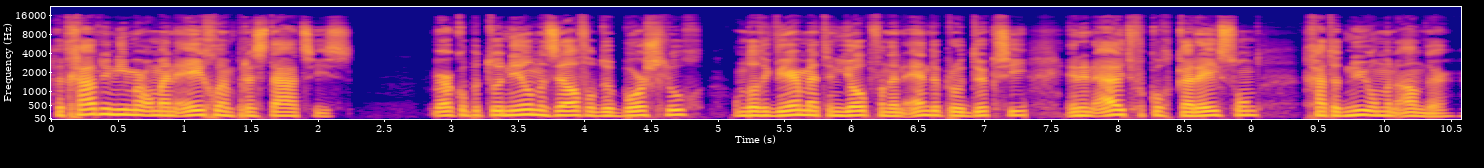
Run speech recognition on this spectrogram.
Het gaat nu niet meer om mijn ego en prestaties. Waar ik op het toneel mezelf op de borst sloeg, omdat ik weer met een Joop van den Ende productie in een uitverkocht carré stond, gaat het nu om een ander.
